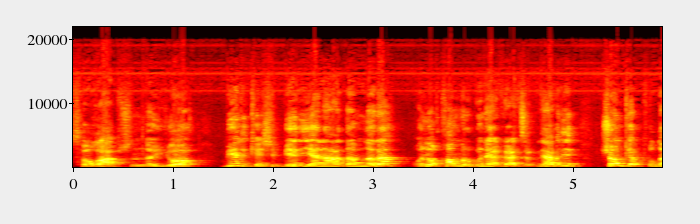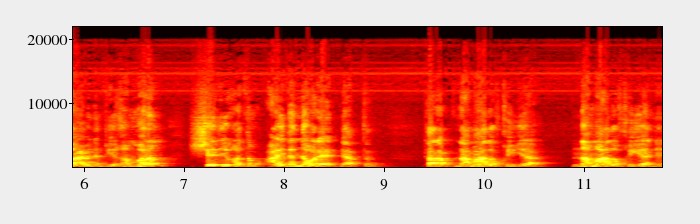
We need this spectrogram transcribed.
sogap şunda yok bir kişi bir yana adamlara onu kamur günah kaçırık ne bileyim çünkü Pudavinin peygamberin şeriatın aydan ne oraya etme yaptın? Taraf namaz okuya namaz okuyanı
